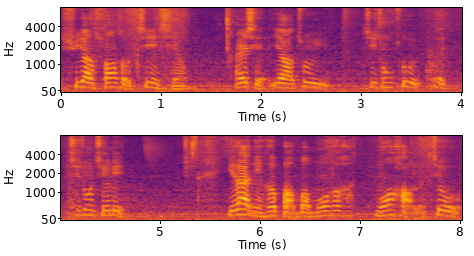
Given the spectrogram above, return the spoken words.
需要双手进行，而且要注意。集中注呃集中精力，一旦你和宝宝磨合磨好了，就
